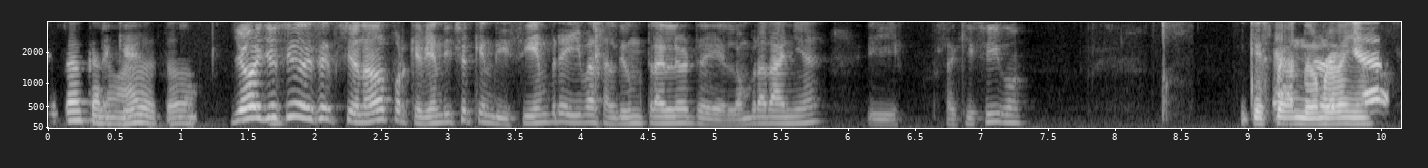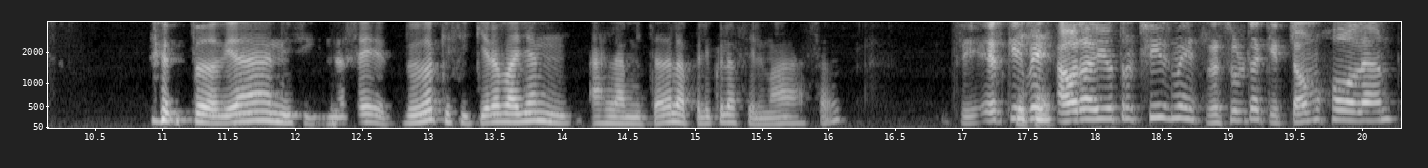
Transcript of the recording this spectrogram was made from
He estado qué? calmado de todo. Yo, yo he sido decepcionado porque habían dicho que en diciembre iba a salir un tráiler del Hombre Araña. Y pues aquí sigo. ¿Y qué esperan de Hombre Araña? Todavía ni si, no sé, dudo que siquiera vayan a la mitad de la película filmada, ¿sabes? Sí, es que ve, ahora hay otro chisme. Resulta que Tom Holland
